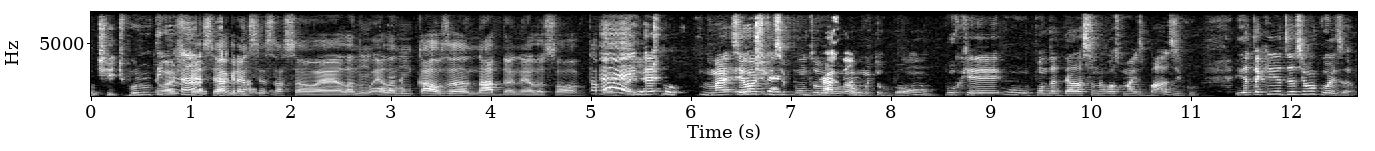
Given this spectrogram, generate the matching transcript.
gente. Tipo, não tem eu acho nada. Que essa é a grande nada. sensação. É, ela, não, ela não causa nada, né? Ela só. Tá bom. É, tá é tipo, mas eu acho que esse ponto dragão... é muito bom, porque o ponto dela é ser um negócio mais básico. E até queria dizer assim uma coisa.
